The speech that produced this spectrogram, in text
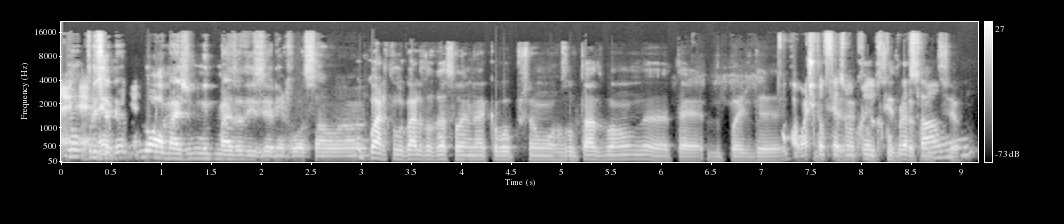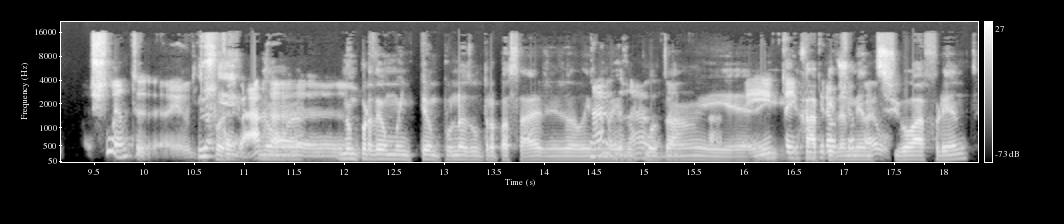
é, Não, é- é é- não há mais, muito mais a dizer em relação O a. quarto lugar do Russell ainda acabou por ser um resultado bom, eh, até depois de. Eu acho que ele fez um o que recuperação. Excelente, eh, Foi. com garra. Não, eh, Não perdeu muito tempo nas ultrapassagens ali Nada, no meio do nada, pelotão nada. e, eh, e o rapidamente chegou à frente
